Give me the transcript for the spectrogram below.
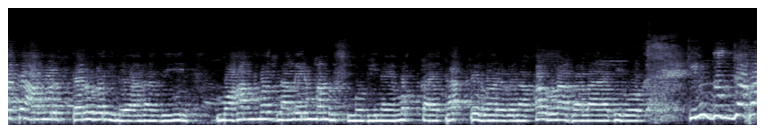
হযরত আমার তরবারি হাজির মোহাম্মদ নামের মানুষ মদিনায়, মক্কায় থাকতে পারবে না, আল্লাহ ফালা দিব। কিন্তু যখন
